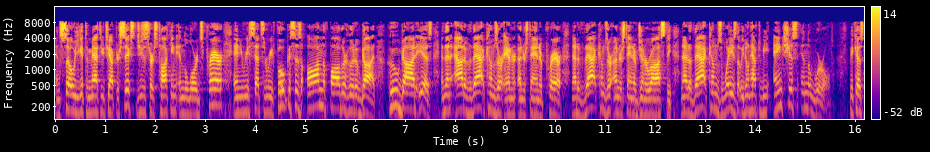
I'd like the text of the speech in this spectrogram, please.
And so you get to Matthew chapter 6, Jesus starts talking in the Lord's Prayer, and he resets and refocuses on the fatherhood of God, who God is. And then out of that comes our understanding of prayer. And out of that comes our understanding of generosity. And out of that comes ways that we don't have to be anxious in the world because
